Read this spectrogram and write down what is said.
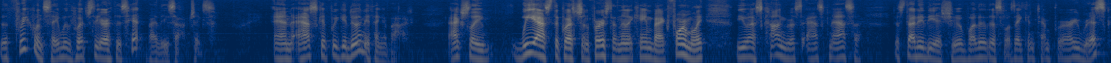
the frequency with which the Earth is hit by these objects and ask if we could do anything about it. Actually, we asked the question first, and then it came back formally. The US Congress asked NASA to study the issue of whether this was a contemporary risk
